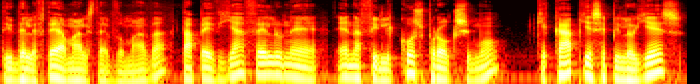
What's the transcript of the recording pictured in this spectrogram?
την τελευταία μάλιστα εβδομάδα. Τα παιδιά θέλουν ένα φιλικό σπρόξιμο και κάποιες επιλογές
